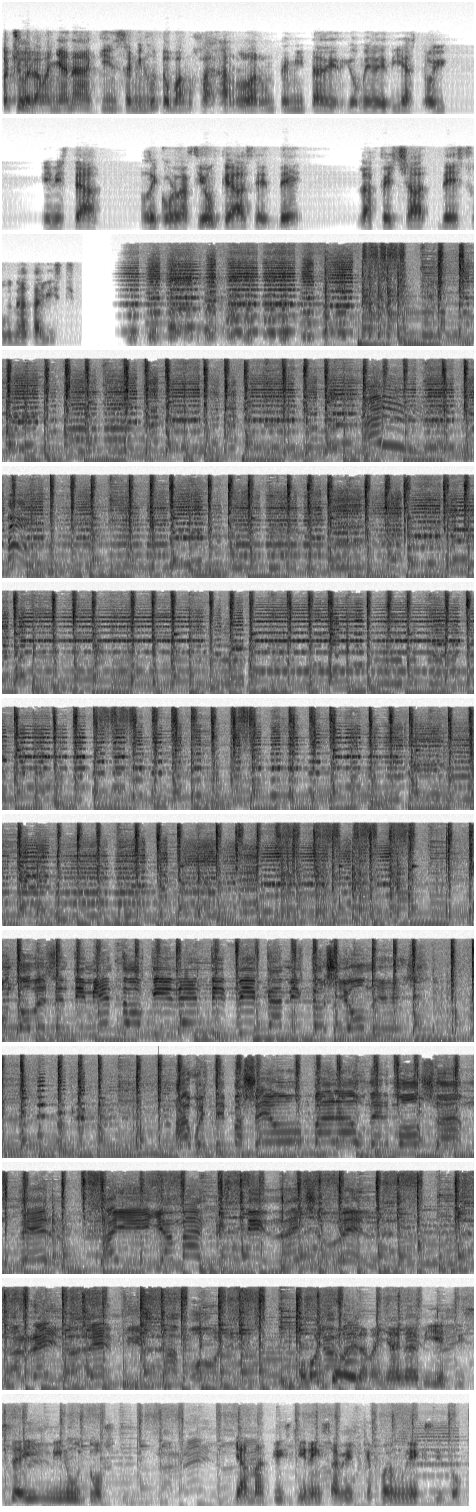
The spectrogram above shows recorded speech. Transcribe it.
8 de la mañana, 15 minutos. Vamos a dejar rodar un temita de Diomedes Díaz hoy en esta recordación que hace de la fecha de su natalicio. 16 minutos. Llama Cristina Isabel, que fue un éxito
